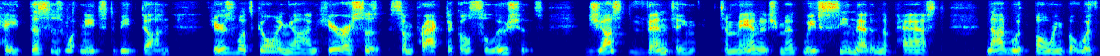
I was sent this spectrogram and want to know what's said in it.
hey, this is what needs to be done. Here's what's going on. Here are some practical solutions. Just venting to management, we've seen that in the past not with Boeing, but with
